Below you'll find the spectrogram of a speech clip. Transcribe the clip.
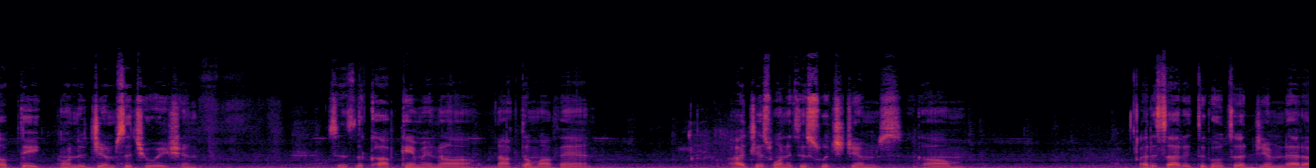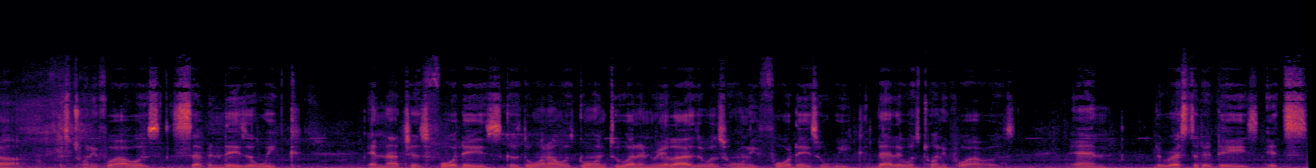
update on the gym situation since the cop came and uh, knocked on my van. I just wanted to switch gyms. Um, I decided to go to a gym that uh, is 24 hours, seven days a week, and not just four days. Because the one I was going to, I didn't realize it was only four days a week, that it was 24 hours. And the rest of the days, it's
